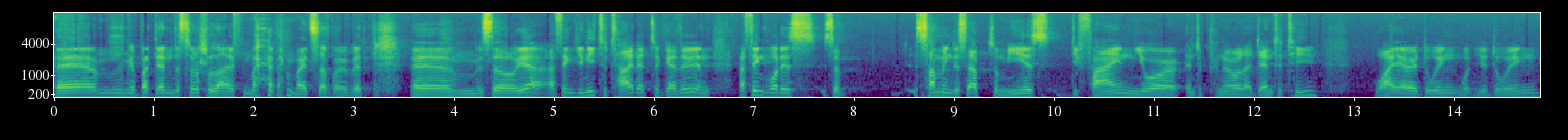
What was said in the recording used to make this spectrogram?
Um, but then the social life might suffer a bit. Um, so yeah, I think you need to tie that together. And I think what is so summing this up to me is define your entrepreneurial identity why are you doing what you're doing?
